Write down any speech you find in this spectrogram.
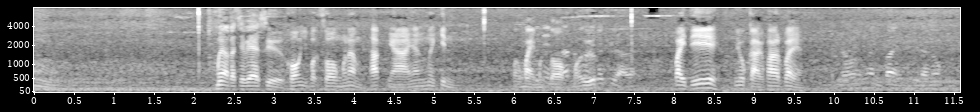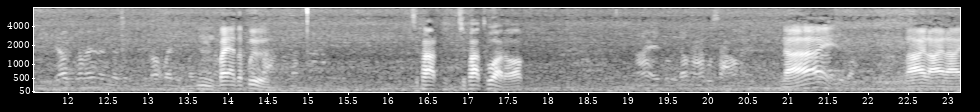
อืม เมื่อก็จะแวะซื้อของอยู่ปักซองมานำพักหยายังไม่กินบางใหม่บางตอกบางอื้อไปตีมีโอกาสก็พากันไปเดี๋ยวเงินไปแล้วเนาะเดี๋ยวทำให้หนึ่งกับสิบนอกไปดิอืมไปอัตตปื้อสิพาดสิพาดทั่วดอกหาไอ้ตุ๋ยแล้วหาผู้สาวได้ลายลายลาย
